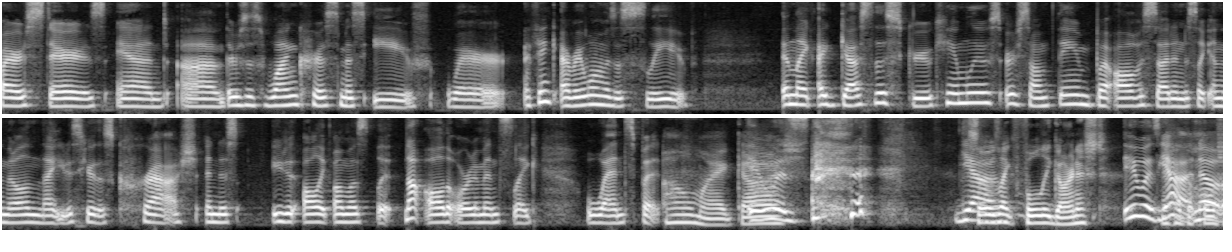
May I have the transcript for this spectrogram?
by our stairs, and um, there's this one Christmas Eve where I think everyone was asleep. And like I guess the screw came loose or something, but all of a sudden, just like in the middle of the night, you just hear this crash and just you just all like almost not all the ornaments like went, but Oh my god, it was yeah. So it was like fully garnished. it was had yeah no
